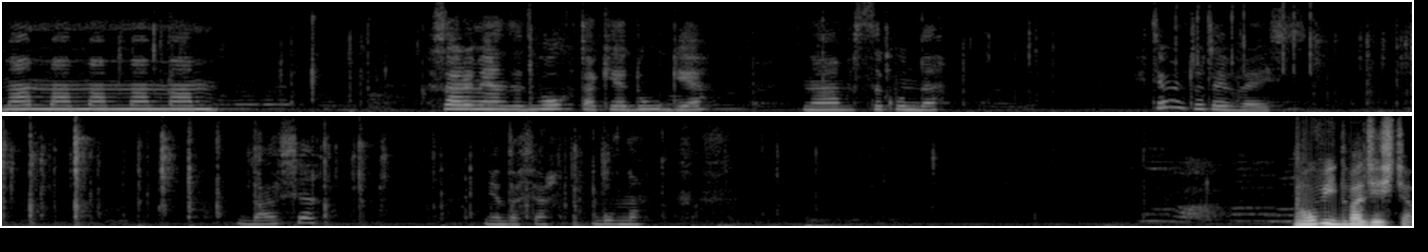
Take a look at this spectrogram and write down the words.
Mam, mam, mam, mam, mam. Sorry, miałem ze dwóch takie długie na sekundę. Chciałbym tutaj wejść. Da się? Nie da się. Gówno. Mówi 20.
